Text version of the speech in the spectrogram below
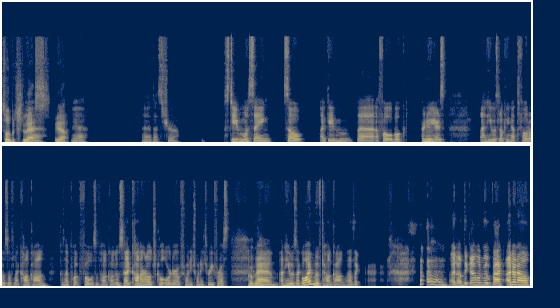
so much less. Yeah. yeah, yeah, that's true. Yeah. Stephen was saying, so I gave him the, a photo book for New Mm, Year's, and he was looking at the photos of like Hong Kong because I put photos of Hong Kong. It was like chronological order of 2023 for us. okay. Um, and he was like, "Oh, I'd move to Hong Kong." I was like, "I don't think I would move back. I don't know."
